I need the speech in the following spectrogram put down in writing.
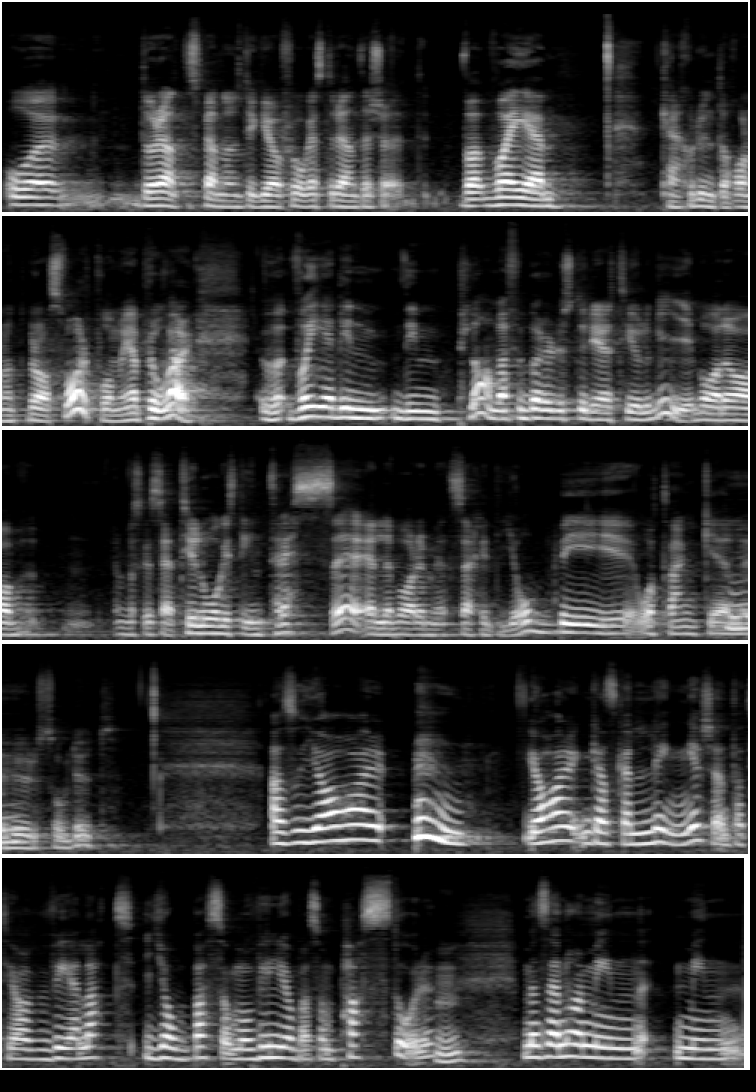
Och då är det alltid spännande tycker jag att fråga studenter, så, vad, vad, är, kanske du inte har något bra svar på, men jag provar. Vad är din, din plan? Varför började du studera teologi? Var det av vad ska jag säga, teologiskt intresse eller var det med ett särskilt jobb i åtanke? Eller mm. hur såg det ut? Alltså jag har, jag har ganska länge känt att jag har velat jobba som och vill jobba som pastor. Mm. Men sen har min, min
